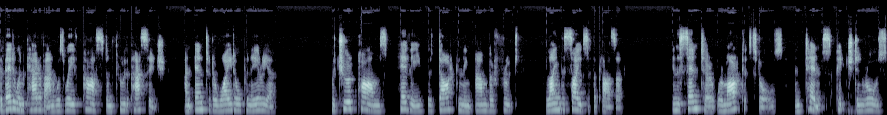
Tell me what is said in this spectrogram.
The Bedouin caravan was waved past and through the passage and entered a wide open area. Mature palms, heavy with darkening amber fruit, lined the sides of the plaza. In the centre were market stalls and tents pitched in rows.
